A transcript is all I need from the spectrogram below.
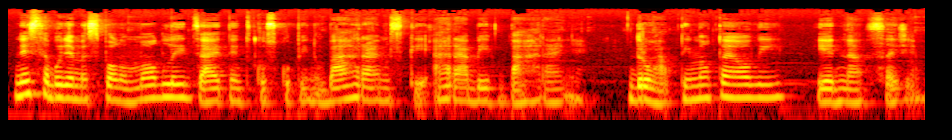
Dnes sa budeme spolu modliť za etnickú skupinu Bahrajmský Arabi v Bahrajne. 2. Timoteovi 1.7.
